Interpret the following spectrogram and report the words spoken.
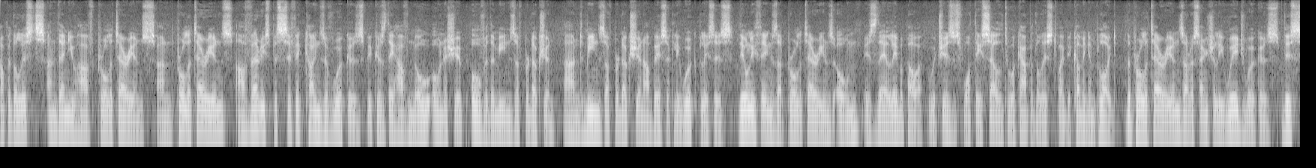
capitalists and then you have proletarians, and proletarians are very specific kinds of workers because they have no ownership over the means of production, and means of production are basically workplaces. The only things that proletarians own is their labour power, which is what they sell to a capitalist by becoming employed. The proletarians are essentially wage workers. This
